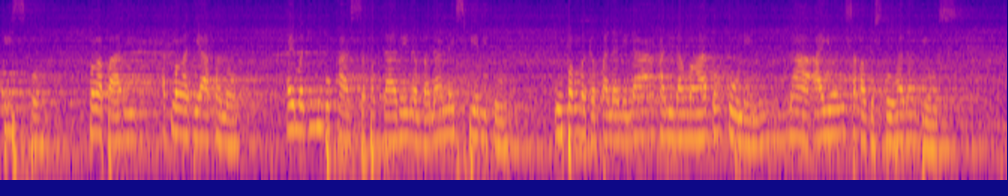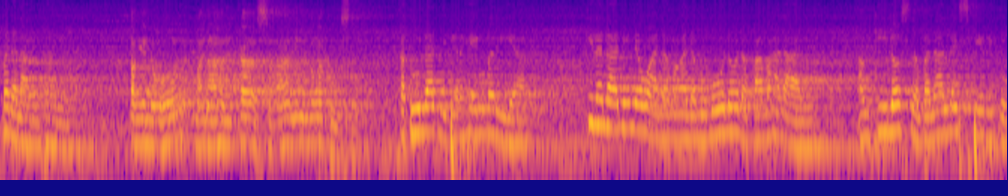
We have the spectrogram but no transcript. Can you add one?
obispo, mga pari at mga diakono ay maging bukas sa pagdaloy ng banal na Espiritu upang magampanan nila ang kanilang mga tungkulin na ayon sa kagustuhan ng Diyos. Manalangin tayo. Panginoon, manahan ka sa aming mga puso. Katulad ni Birheng Maria, kilalanin nawa ng mga namumuno ng pamahalaan ang kilos ng banal na Espiritu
